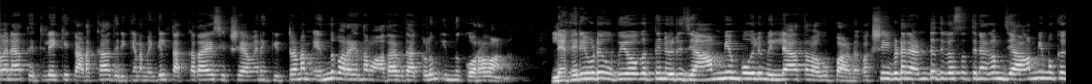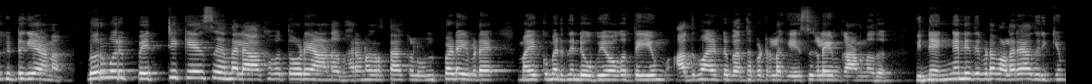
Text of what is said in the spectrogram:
അവൻ ആ തെറ്റിലേക്ക് കടക്കാതിരിക്കണമെങ്കിൽ തക്കതായ ശിക്ഷ അവന് കിട്ടണം എന്ന് പറയുന്ന മാതാപിതാക്കളും ഇന്ന് കുറവാണ്. ലഹരിയുടെ ഉപയോഗത്തിന് ഒരു ജാമ്യം പോലും ഇല്ലാത്ത വകുപ്പാണ്. പക്ഷെ ഇവിടെ രണ്ട് ദിവസത്തിനകം ജാമ്യമൊക്കെ കിട്ടുകയാണ്. വെറും ഒരു പെറ്റി കേസ് എന്ന ലാഘവത്തോടെയാണ് ഭരണകർത്താക്കൾ ഉൾപ്പെടെ ഇവിടെ മയക്കുമരുന്നിന്റെ ഉപയോഗത്തെയും അതുമായിട്ട് ബന്ധപ്പെട്ടുള്ള കേസുകളെയും കാണുന്നത്. പിന്നെ എങ്ങനെ ഇവിടെ വളരാതിരിക്കും?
